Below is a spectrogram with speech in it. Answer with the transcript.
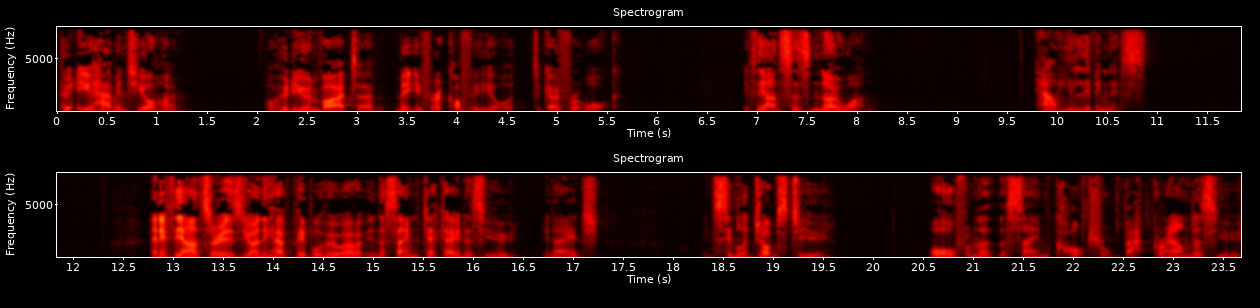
Who do you have into your home? Or who do you invite to meet you for a coffee or to go for a walk? If the answer is no one, how are you living this? And if the answer is you only have people who are in the same decade as you in age, in similar jobs to you, all from the, the same cultural background as you,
